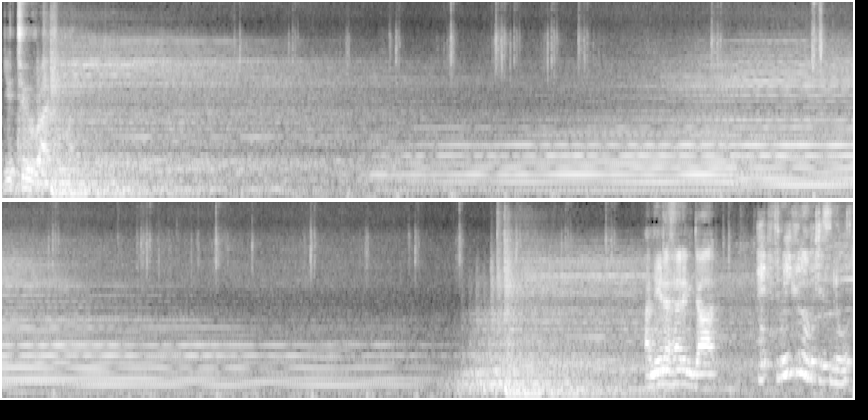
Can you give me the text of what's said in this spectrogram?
You too, Rifleman. I need a heading dot, At 3 kilometers north,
